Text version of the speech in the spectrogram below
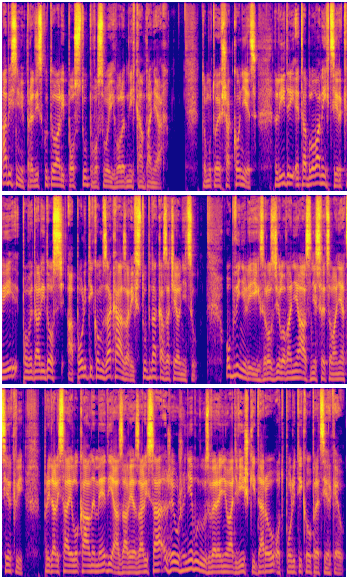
aby s nimi prediskutovali postup vo svojich volebných kampaniách. Tomuto je však koniec. Lídry etablovaných cirkví povedali dosť a politikom zakázali vstup na kazateľnicu. Obvinili ich z rozdeľovania a znesvedcovania cirkvy. Pridali sa aj lokálne médiá a zaviazali sa, že už nebudú zverejňovať výšky darov od politikov pre cirkev.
